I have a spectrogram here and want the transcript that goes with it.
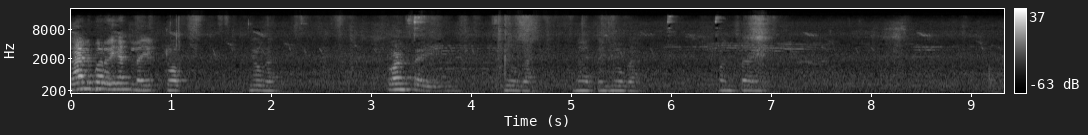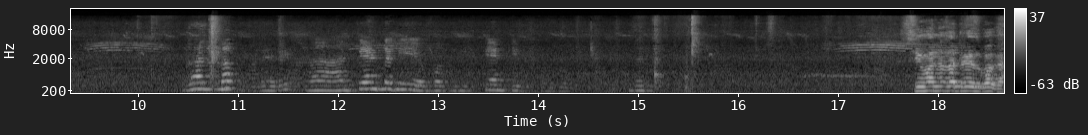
घाल बरं ह्यातला एक टॉप योगा. कोणता आहे? योगा. नाही तर योगा. कोणता आहे? घातलं हा आणि पॅन्ट बी बघ. ही बघ. शिवण्याचा ड्रेस बघा.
